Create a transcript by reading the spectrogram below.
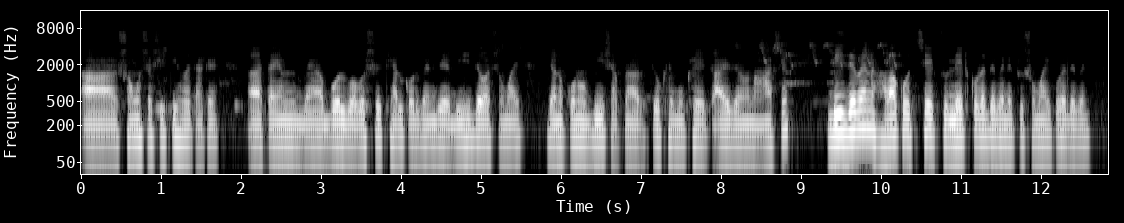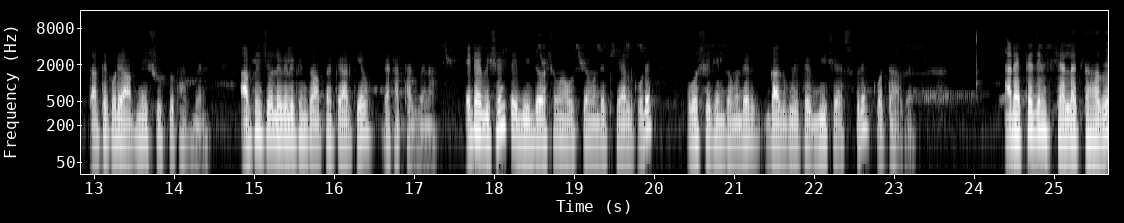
আহ, সমস্যা সৃষ্টি হয়ে থাকে। তাই আমি বলব অবশ্যই খেয়াল করবেন যে বিষ দেওয়ার সময় যেন কোনো বিষ আপনার চোখে মুখে গায়ে যেন না আসে। বীজ দেবেন হাওয়া করছে একটু লেট করে দেবেন একটু সময় করে দেবেন তাতে করে আপনি সুস্থ থাকবেন। আপনি চলে গেলে কিন্তু আপনাকে আর কেউ দেখার থাকবে না। এটা বিষয় তাই বীজ দেওয়ার সময় অবশ্যই আমাদের খেয়াল করে অবশ্যই কিন্তু আমাদের গাছগুলিতে বিষ স্প্রে করতে হবে। আর একটা জিনিস খেয়াল রাখতে হবে,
